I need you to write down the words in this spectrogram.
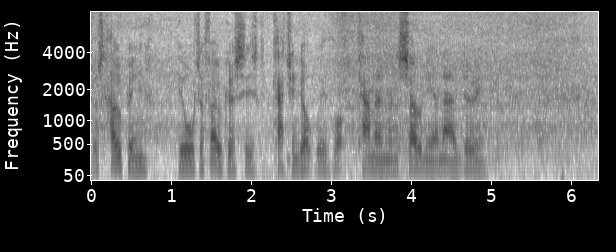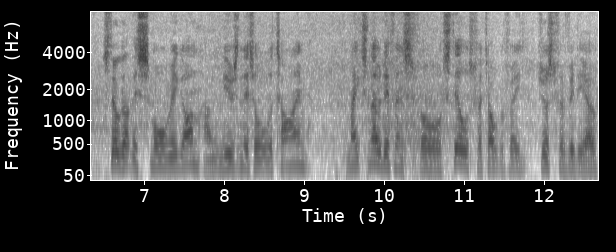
Just hoping the autofocus is catching up with what Canon and Sony are now doing. Still got this small rig on, I'm using this all the time. Makes no difference for stills photography, just for video.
